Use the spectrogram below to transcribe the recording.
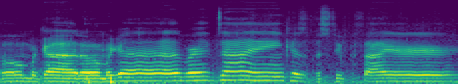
Oh my god, oh my god, we're dying because of the stupid fire.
